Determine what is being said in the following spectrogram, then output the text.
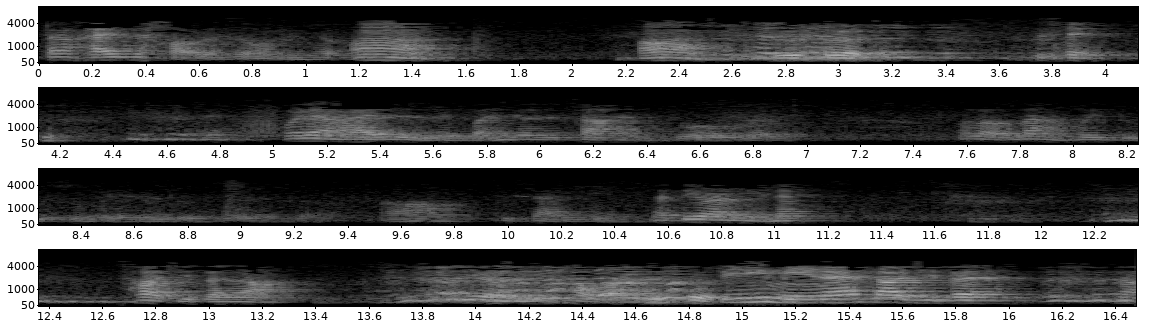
当孩子好的时候，我们就嗯，嗯，对，我俩孩子的管教就差很多。我我老大很会读书，每次读书的时候啊，第三名。那第二名呢？差几分啊？第二名考完，第一名呢？差几分？那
